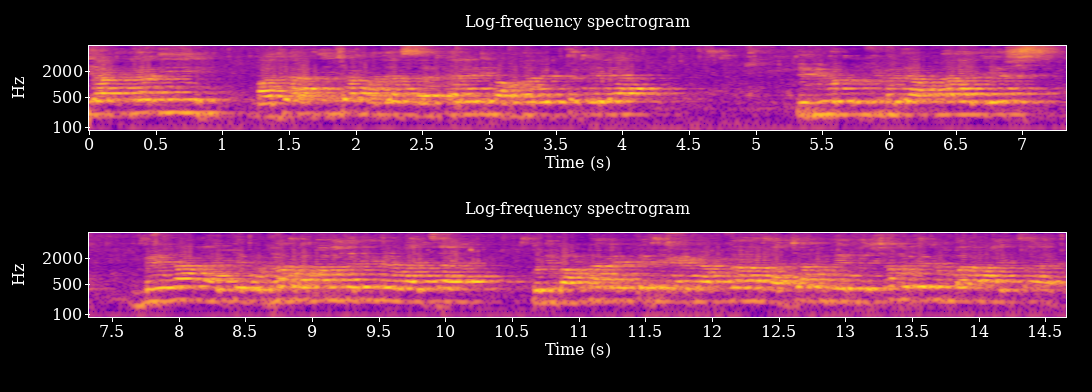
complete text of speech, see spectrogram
या ठिकाणी माझ्या आधीच्या माझ्या सहकार्याने भावना व्यक्त केल्या. की निवडणुकीमध्ये आपल्याला यश मिळणार नाही ते मोठ्या प्रमाणामध्ये मिळवायचं आहे. कोणी भावना व्यक्त केली आणि आपल्याला राज्यामध्ये देशामध्ये नंबर आणायचा आहे.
